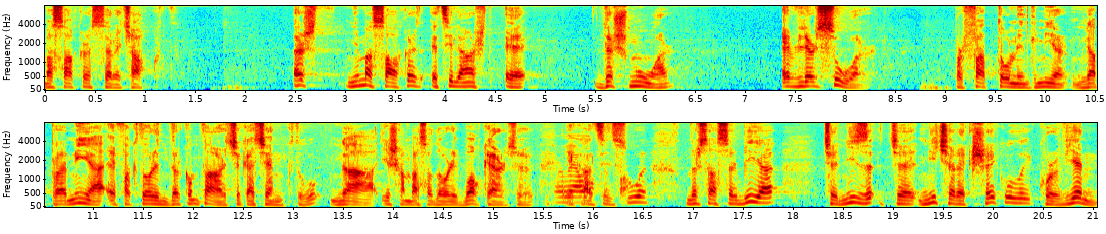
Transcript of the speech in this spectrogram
masakrës së Reçakut. Është një masakër e cila është e dëshmuar E vlerësuar, për fat tonin të mirë, nga prania e faktorit ndërkombëtar që ka qenë këtu, nga ish-ambasadori Uoker që e ka cilësue, ndërsa Serbia që një qerek shekulli, kur vjen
